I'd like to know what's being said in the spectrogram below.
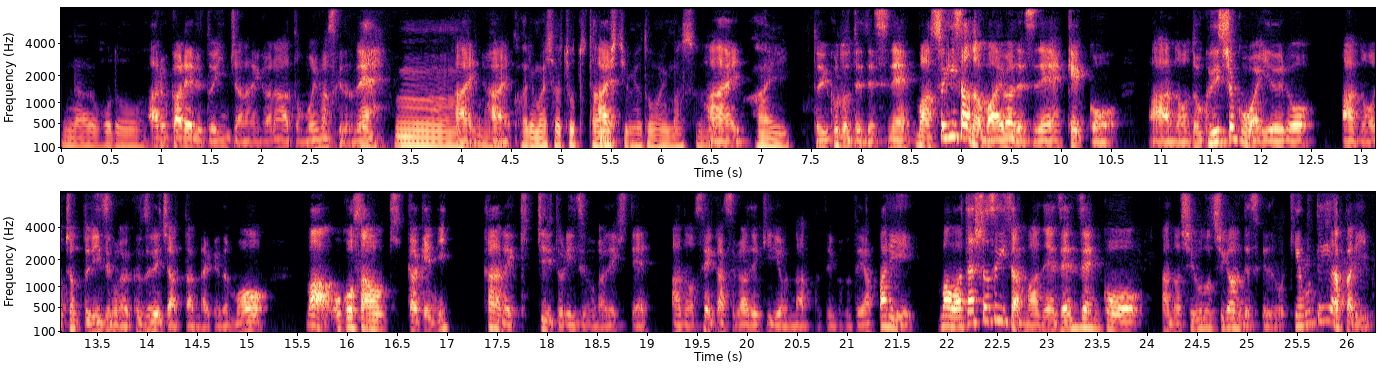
なるほど。歩かれるといいんじゃないかなと思いますけどね。うん。はいはいわかりました。ちょっと試してみようと思います。はい。はい。ということでですね、まあ、杉さんの場合はですね、結構、あの、独立直後はいろいろ、あの、ちょっとリズムが崩れちゃったんだけども、まあ、お子さんをきっかけに、かなりきっちりとリズムができて、あの、生活ができるようになったということで、やっぱり、まあ、私と杉さんはね、全然こう、あの、仕事違うんですけども、基本的にはやっぱり、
